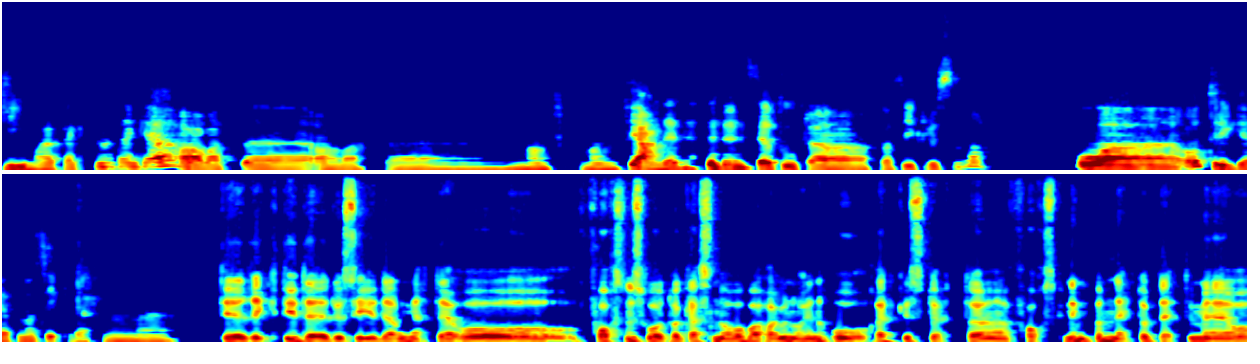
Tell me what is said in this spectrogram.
klimaeffekten, tenker jeg, av at, uh, av at uh, man, man, fjerner CO2 fra, fra syklusen. Og, og, tryggheten og sikkerheten. Det er riktig det du sier der, Mette. Og Forskningsrådet og Gassnova har jo nå i en årrekke støtta forskning på nettopp dette med å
